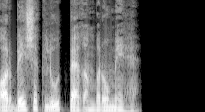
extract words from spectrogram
اور بے شک لوت پیغمبروں میں ہے۔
